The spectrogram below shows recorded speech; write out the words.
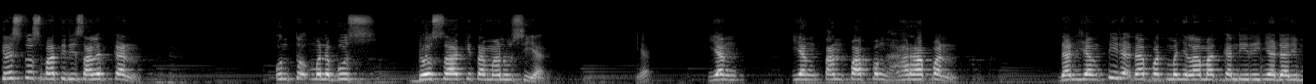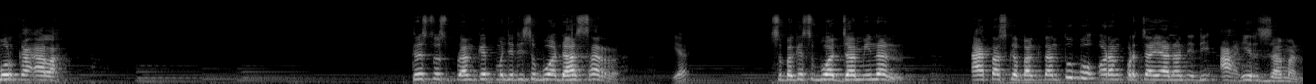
Kristus mati disalibkan untuk menebus dosa kita manusia. Ya. Yang yang tanpa pengharapan dan yang tidak dapat menyelamatkan dirinya dari murka Allah. Kristus bangkit menjadi sebuah dasar ya sebagai sebuah jaminan atas kebangkitan tubuh orang percaya nanti di akhir zaman.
